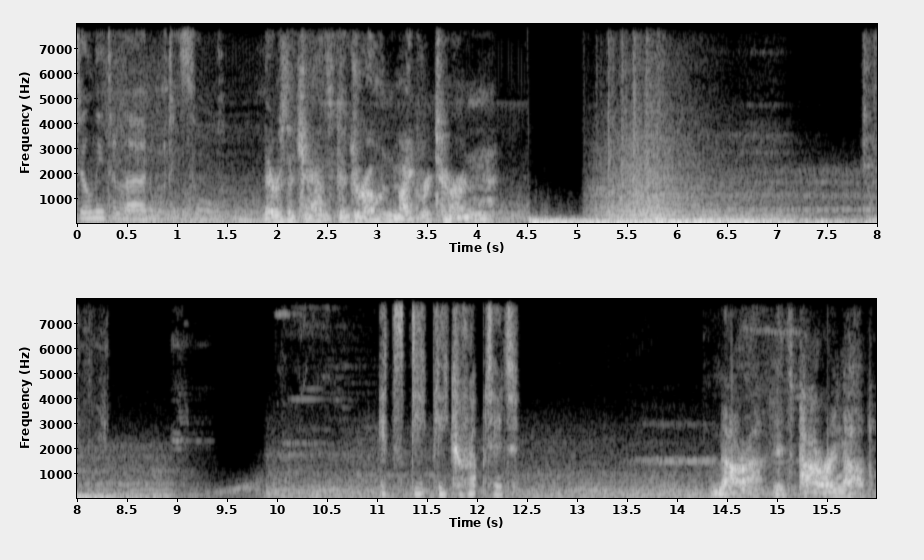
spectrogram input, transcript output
still need to learn what it saw. There's a chance the drone might return. It's deeply corrupted. Nara, it's powering up.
